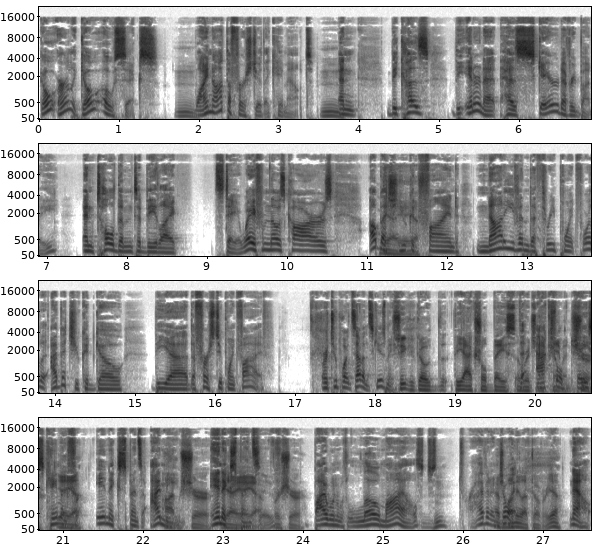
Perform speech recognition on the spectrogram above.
go early, go 06. Mm. Why not the first year they came out? And because the internet has scared everybody and told them to be like, stay away from those cars. I'll bet Yeah, you yeah, could yeah. find not even the 3.4. I bet you could go the uh, the first 2.5 or 2.7, excuse me. So you could go the, the actual base The original actual Cayman. base sure. Cayman for inexpensive. I mean, I'm sure. Inexpensive for sure. Buy one with low miles, just drive and enjoy. Have money it. left over. Yeah. Now,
